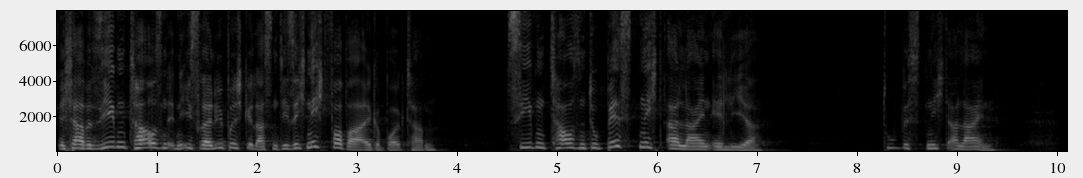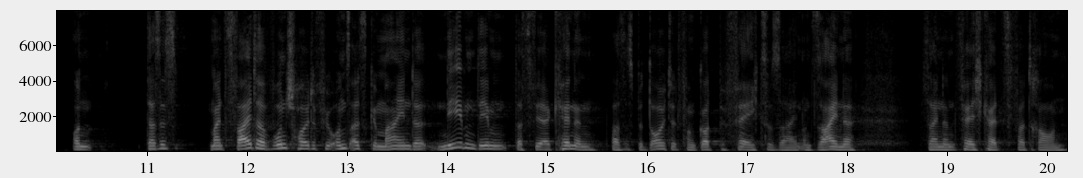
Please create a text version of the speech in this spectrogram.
ich habe 7000 in Israel übrig gelassen, die sich nicht vor Baal gebeugt haben. 7000, du bist nicht allein, Elia. Du bist nicht allein. Und das ist mein zweiter Wunsch heute für uns als Gemeinde, neben dem, dass wir erkennen, was es bedeutet, von Gott befähigt zu sein und seine, seinen Fähigkeit zu vertrauen,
